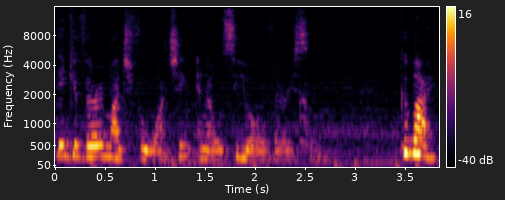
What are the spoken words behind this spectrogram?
Thank you very much for watching and I will see you all very soon. Goodbye!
